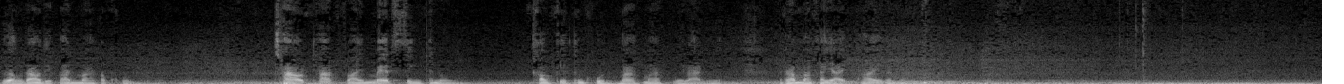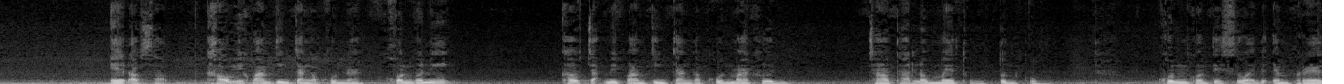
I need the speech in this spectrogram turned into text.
เรื่องราวที่ผ่านมากับคุณ ชาวธาตุไฟเมษสิงห์ธนูเขาคิดถึงคุณมากมากเวลานี้ เรามาขยายไพ่กันนะเอ็ดออฟสับเขามีความจริงจังกับคุณนะ คนคนนี้ เขาจะมีความจริงจังกับคุณมากขึ้น ชาวธาตุลมเมถุนตุลกลุ่ม คุณคนที่สวย The Empress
